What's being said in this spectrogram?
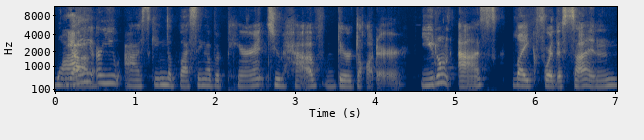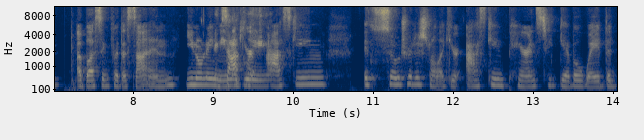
Why Yeah. are you asking the blessing of a parent to have their daughter? You don't ask, like, for the son, a blessing for the son. You know what I mean? Like, Exactly. you're asking. It's so traditional. Like, you're asking parents to give away the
